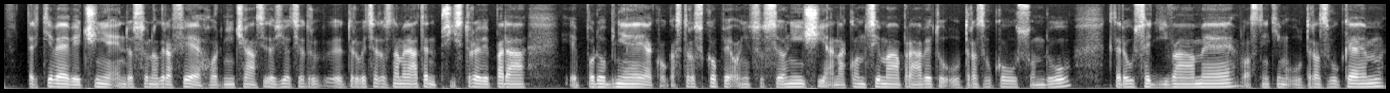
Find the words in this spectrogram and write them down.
v trtivé většině endosonografie horní části zažívacího trubice, to znamená, ten přístroj vypadá podobně jako gastroskop, je o něco silnější a na konci má právě tu ultrazvukovou sondu, kterou se díváme vlastně tím ultrazvukem,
